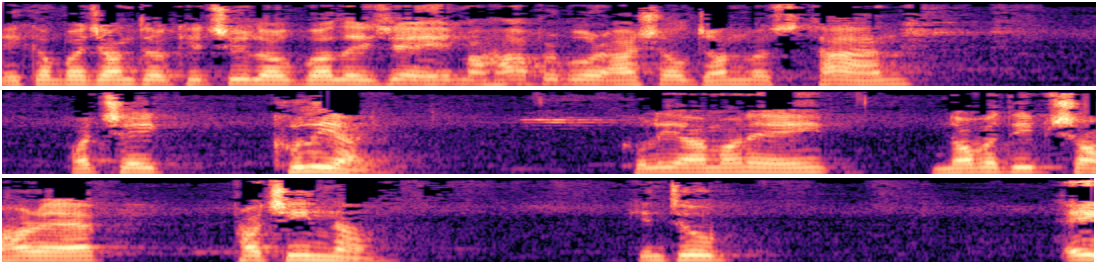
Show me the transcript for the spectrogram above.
এখন পর্যন্ত কিছু লোক বলে যে মহাপ্রভুর আসল জন্মস্থান হচ্ছে খুলিয়ায় খুলিয়া মানে নবদ্বীপ শহরে প্রাচীন নাম কিন্তু এই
